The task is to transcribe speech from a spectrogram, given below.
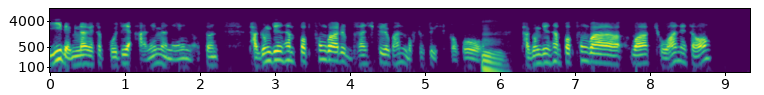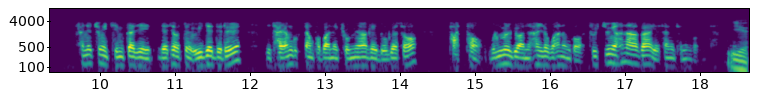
이 맥락에서 보지 않으면은 어떤 박용진 3법 통과를 무산시키려고 하는 목적도 있을 거고 음. 박용진 3법 통과와 교환해서 한유총이 지금까지 내세웠던 의제들을 이 자유한국당 법안에 교묘하게 녹여서 바터 물물 교환을 하려고 하는 거둘 중에 하나가 예상이 되는 겁니다. 예.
